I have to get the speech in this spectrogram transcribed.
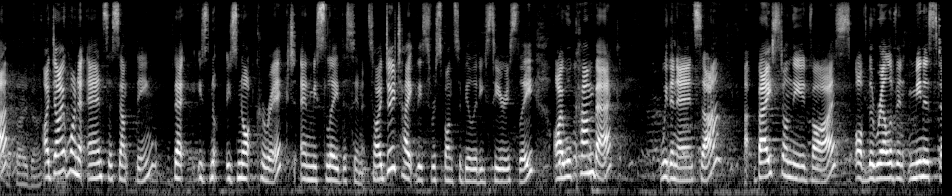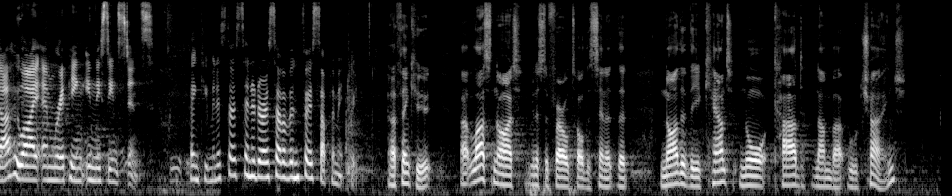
I don't want to answer something that is not, is not correct and mislead the Senate. So I do take this responsibility seriously. I will come back with an answer based on the advice of the relevant minister who I am repping in this instance. Thank you, Minister. Senator O'Sullivan, first supplementary. Uh, thank you. Uh, last night, Minister Farrell told the Senate that neither the account nor card number will change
